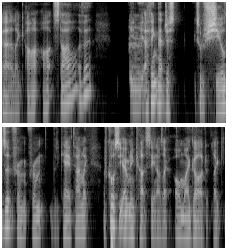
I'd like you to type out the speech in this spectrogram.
uh, like art art style of it, it- Mm. I think that just sort of shields it from from the decay of time. Like, of course, the opening cutscene, I was like, oh my god, like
